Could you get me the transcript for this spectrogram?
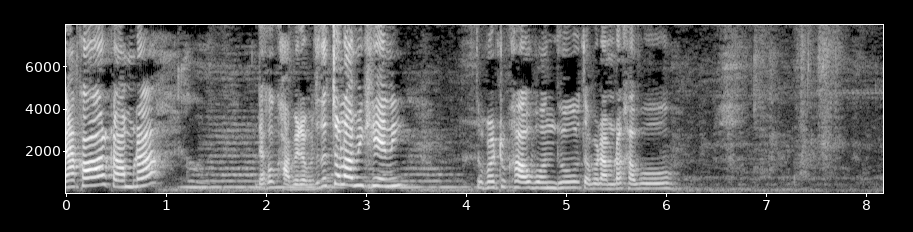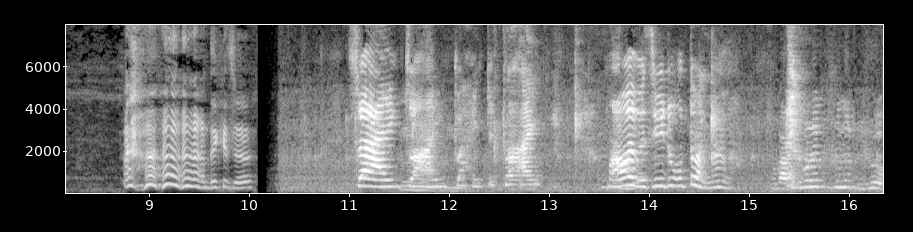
না কর কামড়া। দেখো খাবে না বলছে তো চলো আমি খেয়ে নিই। তোমরা একটু খাও বন্ধু তারপর আমরা খাব। দেখেছ. বাবা বেশি ভিডিও করতে পারে না? ভিডিও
